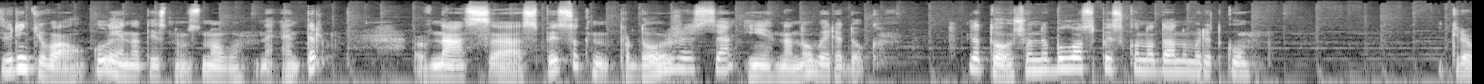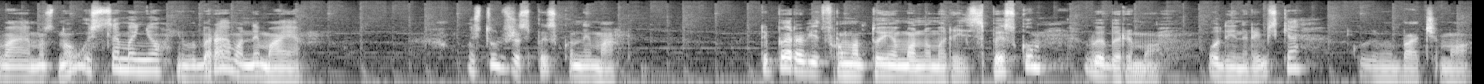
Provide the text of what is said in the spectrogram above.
Зверніть увагу, коли я натиснув знову на Enter, в нас е, список продовжується і на новий рядок. Для того, щоб не було списку на даному рядку, відкриваємо знову ось це меню і вибираємо Немає. Ось тут вже списку нема. Тепер відформатуємо номери з списку, виберемо один римське, коли ми бачимо,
